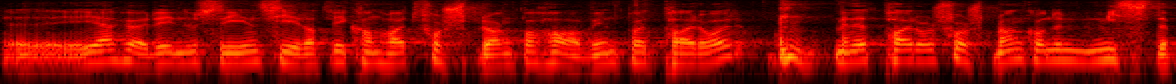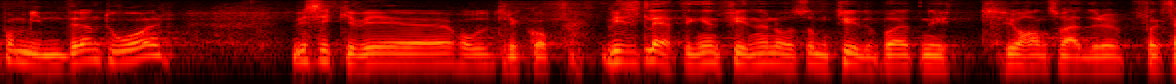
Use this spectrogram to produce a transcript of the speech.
Eh, jeg hører industrien sier at vi kan ha et forsprang på havvind på et par år. Men et par års forsprang kan du miste på mindre enn to år hvis ikke vi holder trykket opp. Hvis letingen finner noe som tyder på et nytt Johan Sverdrup f.eks.,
